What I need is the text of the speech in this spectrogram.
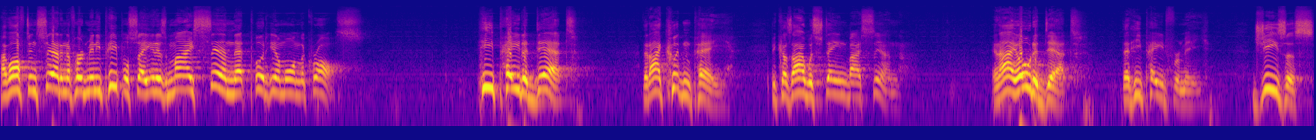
I've often said, and I've heard many people say, it is my sin that put him on the cross. He paid a debt that I couldn't pay because I was stained by sin. And I owed a debt that he paid for me. Jesus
